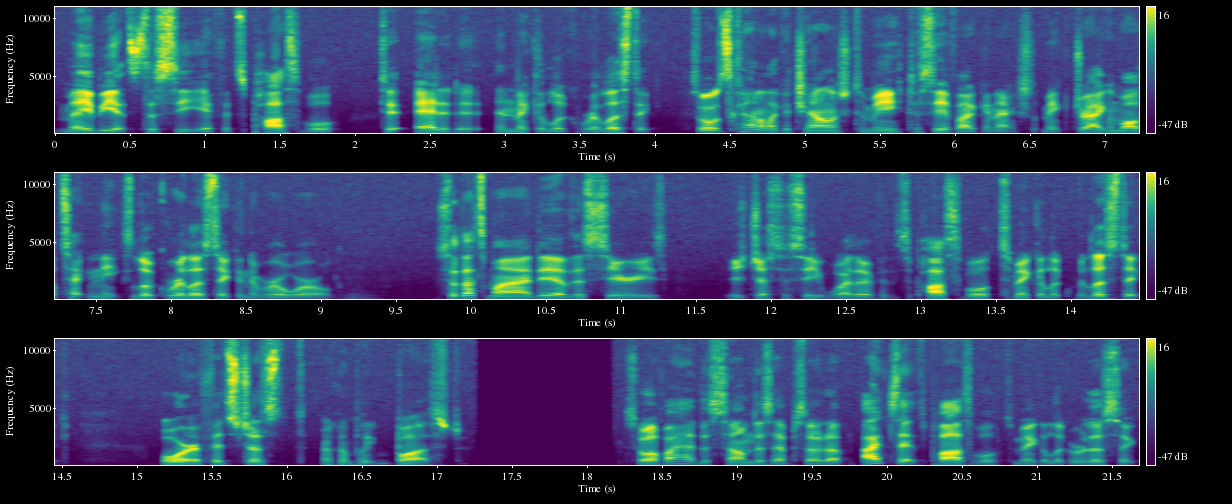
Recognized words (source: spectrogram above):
Maybe it's to see if it's possible to edit it and make it look realistic. So it's kind of like a challenge to me to see if I can actually make Dragon Ball techniques look realistic in the real world. So that's my idea of this series, is just to see whether if it's possible to make it look realistic, or if it's just a complete bust. So if I had to sum this episode up, I'd say it's possible to make it look realistic.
